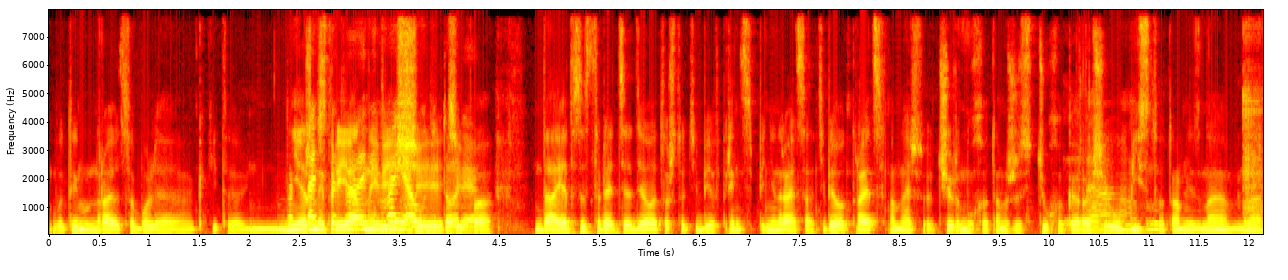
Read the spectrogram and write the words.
вот им нравятся более какие-то нежные, значит, приятные вещи, типа. Да, и это заставляет тебя делать то, что тебе, в принципе, не нравится. А тебе вот нравится, там, знаешь, чернуха, там, жестюха, короче, Да. убийство, там, не знаю, на-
